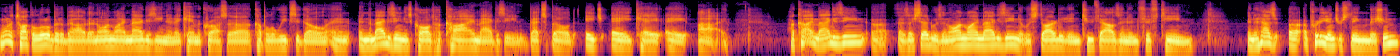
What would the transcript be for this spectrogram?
I want to talk a little bit about an online magazine that I came across a couple of weeks ago, and, and the magazine is called Hakai Magazine. That's spelled H A K A I. Hakai Magazine, uh, as I said, was an online magazine that was started in 2015. And it has a, a, pretty interesting mission,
